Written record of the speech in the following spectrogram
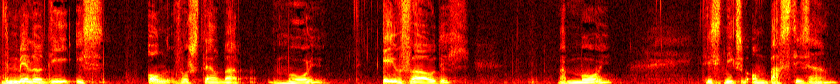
De melodie is onvoorstelbaar mooi, eenvoudig, maar mooi. Er is niks bombastisch aan.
